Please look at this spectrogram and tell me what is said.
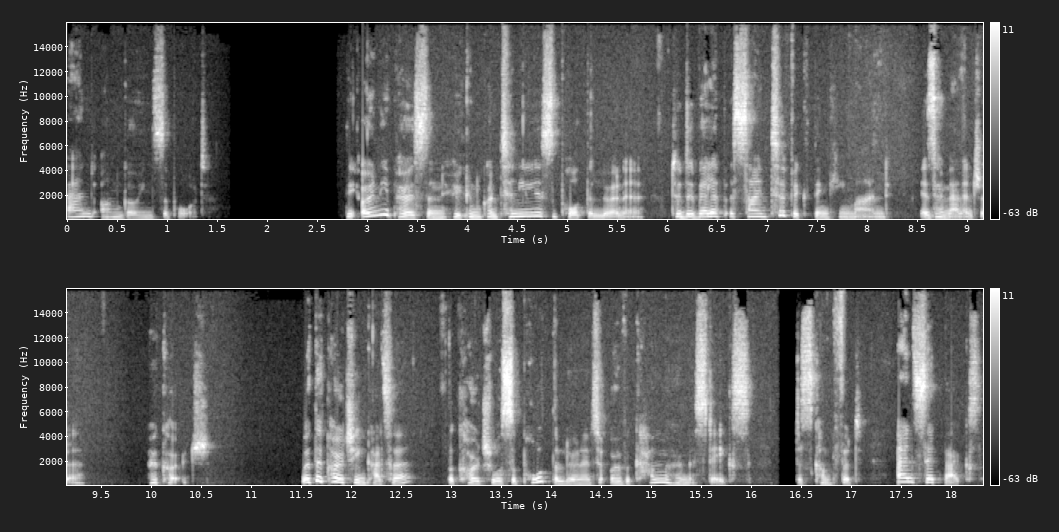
and ongoing support. The only person who can continually support the learner to develop a scientific thinking mind is her manager, her coach. With the coaching kata, the coach will support the learner to overcome her mistakes, discomfort, and setbacks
